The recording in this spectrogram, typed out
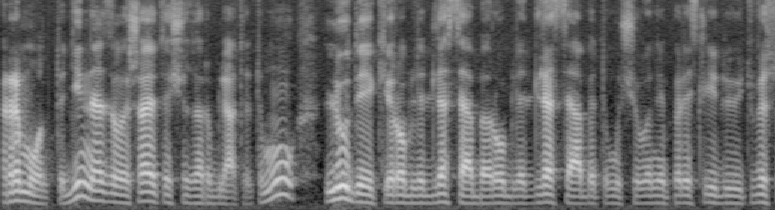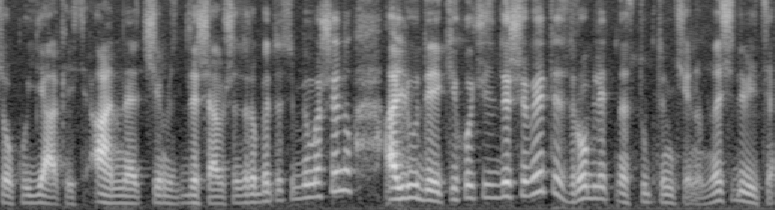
ремонт. Тоді не залишається що заробляти. Тому люди, які роблять для себе, роблять для себе, тому що вони переслідують високу якість, а не чим дешевше зробити собі машину. А люди, які хочуть здешевити, зроблять наступним чином. Значить, дивіться,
